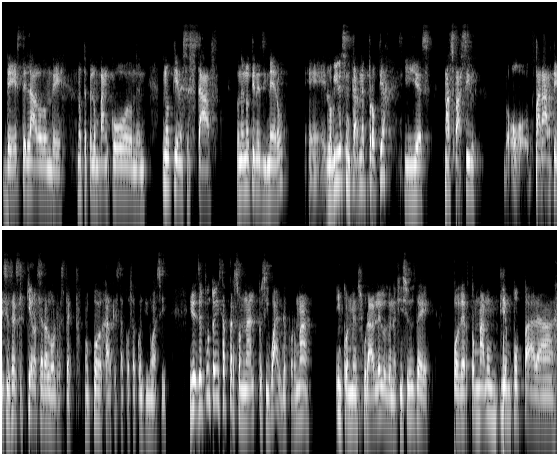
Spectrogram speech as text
de este lado donde no te pela un banco, donde no tienes staff, donde no tienes dinero, eh, lo vives en carne propia y es más fácil pararte y decir, sabes que quiero hacer algo al respecto, no puedo dejar que esta cosa continúe así. Y desde el punto de vista personal, pues igual, de forma inconmensurable, los beneficios de poder tomar un tiempo para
